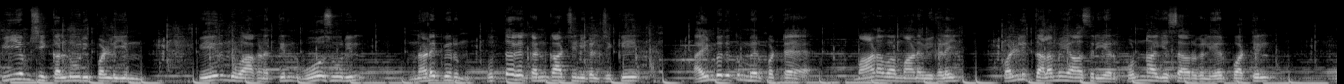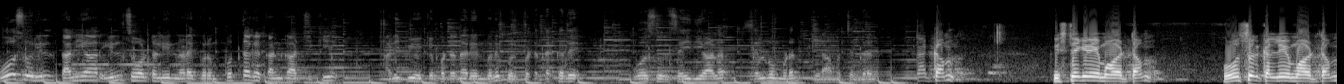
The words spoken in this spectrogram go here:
பிஎம்சி கல்லூரி பள்ளியின் பேருந்து வாகனத்தில் ஓசூரில் நடைபெறும் புத்தக கண்காட்சி நிகழ்ச்சிக்கு ஐம்பதுக்கும் மேற்பட்ட மாணவ மாணவிகளை பள்ளி தலைமை ஆசிரியர் பொன்னாகேஷ் அவர்கள் ஏற்பாட்டில் ஓசூரில் தனியார் இல்ஸ் ஹோட்டலில் நடைபெறும் புத்தக கண்காட்சிக்கு அனுப்பி வைக்கப்பட்டனர் என்பது குறிப்பிடத்தக்கது. ஓசூர் செய்தியாளர் செல்வமுடன் ராமச்சந்திரன். வணக்கம். கிருஷ்ணகிரி மாவட்டம் ஓசூர் கல்வி மாவட்டம்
